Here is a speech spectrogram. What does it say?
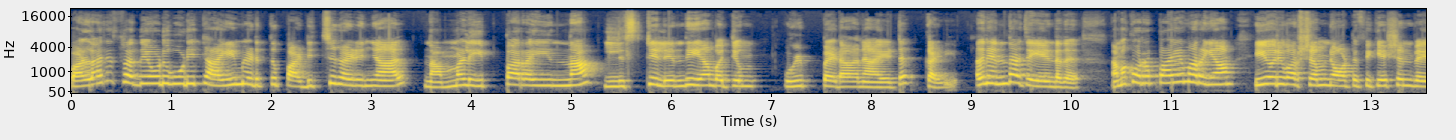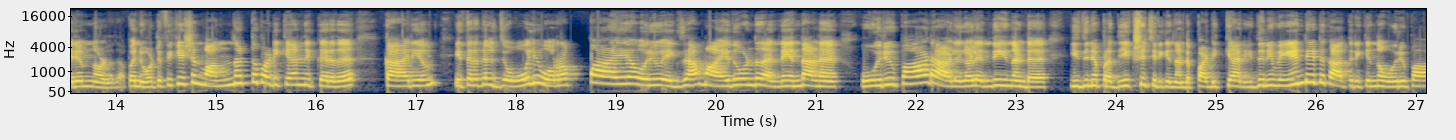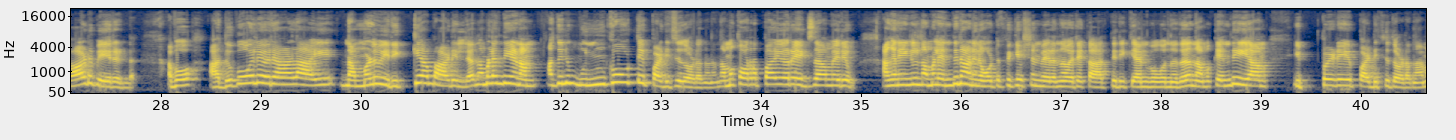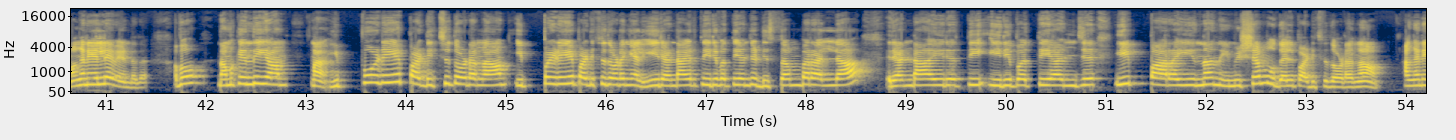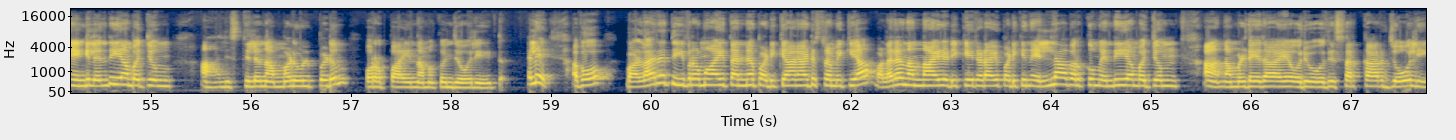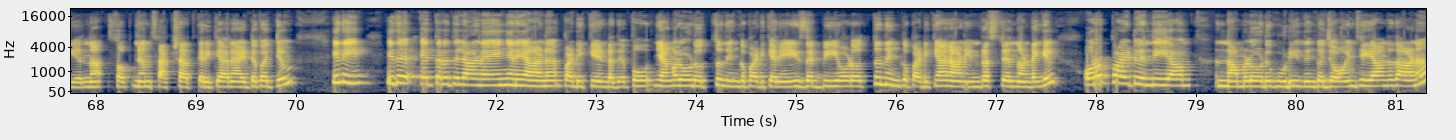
വളരെ ശ്രദ്ധയോടുകൂടി ടൈം എടുത്ത് പഠിച്ചു കഴിഞ്ഞാൽ നമ്മൾ ഈ പറയുന്ന ലിസ്റ്റിൽ എന്ത് ചെയ്യാൻ പറ്റും? ഉൾപ്പെടാനായിട്ട് കഴിയും. അതിനെന്താ ചെയ്യേണ്ടത്? നമുക്ക് ഉറപ്പായും അറിയാം ഈ ഒരു വർഷം നോട്ടിഫിക്കേഷൻ വരും എന്നുള്ളത്. അപ്പൊ നോട്ടിഫിക്കേഷൻ വന്നിട്ട് പഠിക്കാൻ നിൽക്കരുത് കാര്യം ഇത്തരത്തിൽ ജോലി ഉറപ്പായ ഒരു എക്സാം ആയതുകൊണ്ട് തന്നെ എന്താണ്? ഒരുപാട് ആളുകൾ എന്ത് ചെയ്യുന്നുണ്ട്? ഇതിനെ പ്രതീക്ഷിച്ചിരിക്കുന്നുണ്ട് പഠിക്കാൻ. ഇതിന് വേണ്ടിയിട്ട് കാത്തിരിക്കുന്ന ഒരുപാട് പേരുണ്ട്. അപ്പോൾ അതുപോലെ ഒരാളായി നമ്മളും ഇരിക്കാൻ പാടില്ല. നമ്മൾ എന്ത് ചെയ്യണം? അതിന് മുൻകൂട്ടി പഠിച്ചു തുടങ്ങണം. നമുക്ക് ഉറപ്പായി ഒരു എക്സാം വരും. അങ്ങനെയെങ്കിൽ നമ്മൾ എന്തിനാണ് നോട്ടിഫിക്കേഷൻ വരുന്നവരെ കാത്തിരിക്കാൻ പോകുന്നത്? നമുക്ക് എന്ത് ചെയ്യാം? ഇപ്പോഴേ പഠിച്ചു തുടങ്ങാം. അങ്ങനെയല്ലേ വേണ്ടത്? അപ്പോൾ നമുക്ക് എന്ത് ചെയ്യാം? ആ ഇപ്പോഴേ പഠിച്ചു തുടങ്ങാം. ഇപ്പോഴേ പഠിച്ചു തുടങ്ങിയാൽ ഈ രണ്ടായിരത്തി ഇരുപത്തി അഞ്ച് ഡിസംബർ അല്ല രണ്ടായിരത്തി ഇരുപത്തി അഞ്ച് ഈ പറയുന്ന നിമിഷം മുതൽ പഠിച്ചു തുടങ്ങാം അങ്ങനെയെങ്കിൽ എന്ത് ചെയ്യാൻ പറ്റും ആ ലിസ്റ്റിൽ നമ്മൾ ഉൾപ്പെടും ഉറപ്പായും നമുക്കും ജോലി കിട്ടും. അല്ലേ? അപ്പോ വളരെ തീവ്രമായി തന്നെ പഠിക്കാനായിട്ട് ശ്രമിക്കുക വളരെ നന്നായി ഡെഡിക്കേറ്റഡ് ആയി പഠിക്കുന്ന എല്ലാവർക്കും എന്ത് ചെയ്യാൻ പറ്റും? ആ നമ്മളുടേതായ ഒരു ഒരു സർക്കാർ ജോലി എന്ന സ്വപ്നം സാക്ഷാത്കരിക്കാനായിട്ട് പറ്റും. ഇനി ഇത് എത്തരത്തിലാണ് എങ്ങനെയാണ് പഠിക്കേണ്ടത്? ഇപ്പോൾ ഞങ്ങളോടൊത്ത് നിങ്ങൾക്ക് പഠിക്കാൻ എ സെഡ് ബിയോടൊത്ത് നിങ്ങൾക്ക് പഠിക്കാനാണ് ഇൻട്രസ്റ്റ് എന്നുണ്ടെങ്കിൽ ഉറപ്പായിട്ടും എന്ത് ചെയ്യാം? നമ്മളോട് കൂടി നിങ്ങൾക്ക് ജോയിൻ ചെയ്യാവുന്നതാണ്.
